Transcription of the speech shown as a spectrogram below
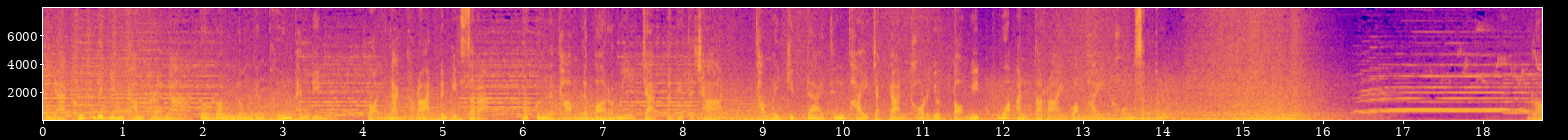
พญาครุฑได้ยินคำพรรณนาก็ร่อนลงยังพื้นแผ่นดิน ปล่อยนาคราชเป็นอิสระ พระคุณธรรมและบารมีจากอดีตชาติทำให้คิดได้ถึงภัยจากการทรยศต่อมิตรว่าอันตรายกว่าภัยของศัตรู เรา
